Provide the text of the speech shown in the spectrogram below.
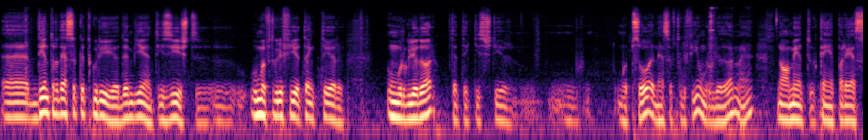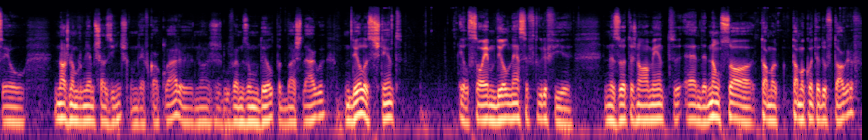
Uh, dentro dessa categoria de ambiente existe uh, uma fotografia tem que ter um mergulhador, portanto tem que existir uma pessoa nessa fotografia, um mergulhador, não é? Normalmente quem aparece é o nós não mergulhamos sozinhos, como deve calcular, nós levamos um modelo para debaixo d'água, modelo assistente, ele só é modelo nessa fotografia. Nas outras, normalmente, anda não só toma, toma conta do fotógrafo,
